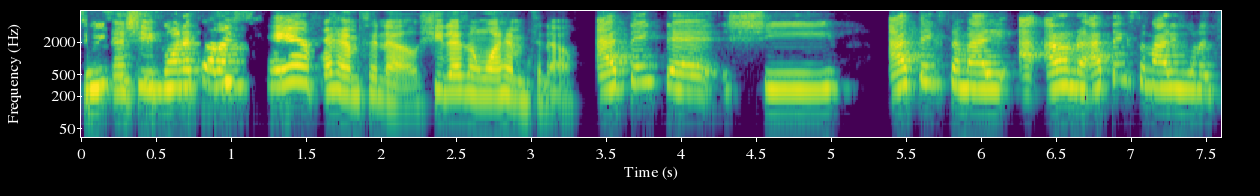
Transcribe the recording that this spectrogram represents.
Do you and she's going to tell him? scared for him to know. She doesn't want him to know. I think that she. I think somebody. I, I don't know. I think somebody's going to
